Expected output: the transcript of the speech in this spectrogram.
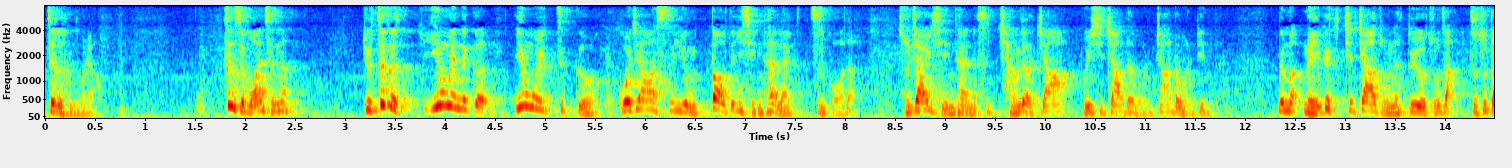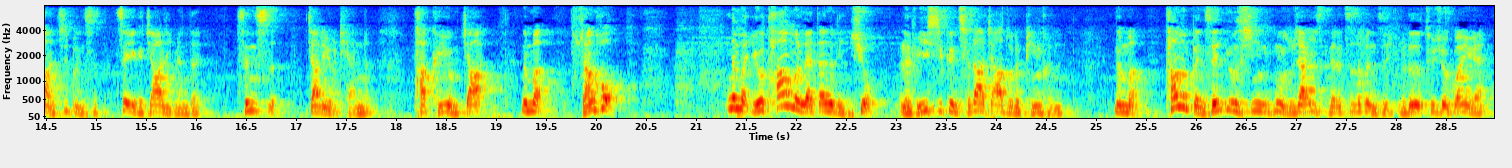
这个很重要。这个怎么完成呢？就这个，因为那个，因为这个国家是用道德意识形态来治国的，儒家意识形态呢是强调家维系家的稳家的稳定的。那么每个家家族呢都有族长，这族长基本是这一个家里面的绅士，家里有田的，他可以用家。那么然后，那么由他们来担任领袖，来维系跟其他家族的平衡。那么他们本身又是信奉儒家意识的知识分子，有的是退休官员，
